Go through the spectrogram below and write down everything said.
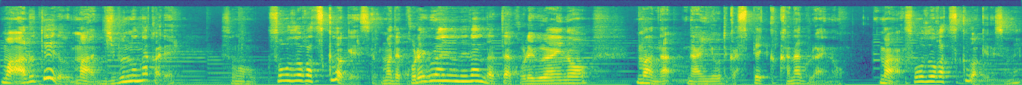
まあ、ある程度、まあ、自分の中でその想像がつくわけですよ。まあ、でこれぐらいの値段だったらこれぐらいの、まあ、内容とかスペックかなぐらいの、まあ、想像がつくわけですよね。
